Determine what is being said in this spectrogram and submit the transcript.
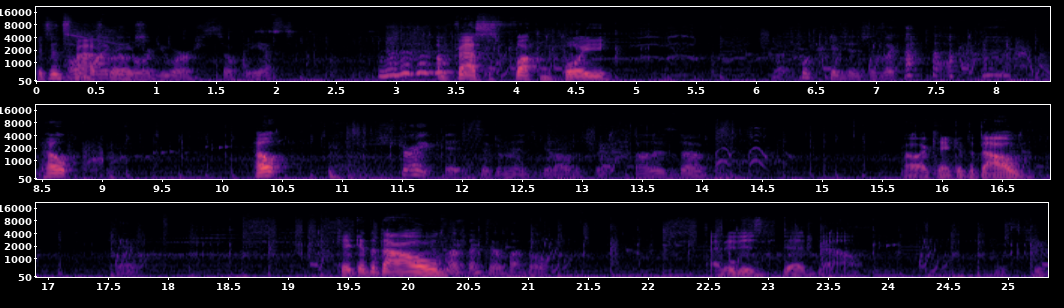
It's in oh Smash my good Bros. lord, you are so fast. I'm fast as fuck, boy. That poor pigeon, she's like, Help! Help! strike! It took a minute to get all the strike. Oh, there's a dog. Oh, I can't get the dog. Cat. Can't get the It's dog. a bento bundle. And it is dead now. It's cute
